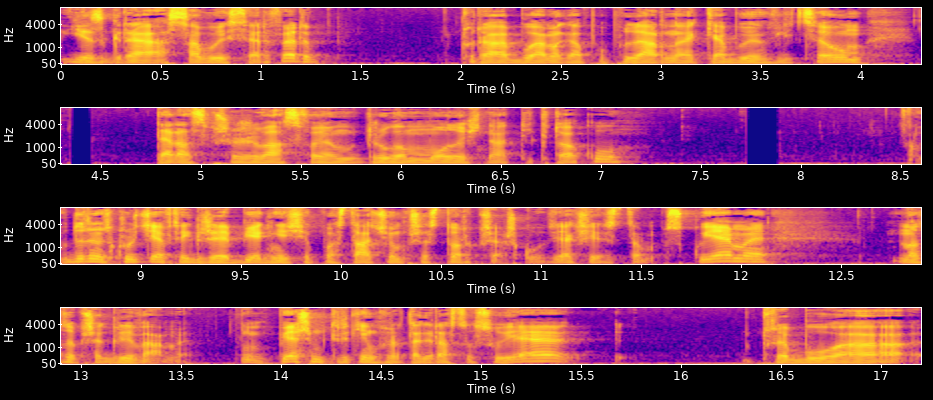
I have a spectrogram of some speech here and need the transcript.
jest gra Subway Surfer, która była mega popularna, jak ja byłem w liceum. Teraz przeżywa swoją drugą młodość na TikToku. W dużym skrócie w tej grze biegnie się postacią przez tor przeszkód. Jak się tam skujemy, no to przegrywamy. Pierwszym trikiem, który ta gra stosuje, która była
